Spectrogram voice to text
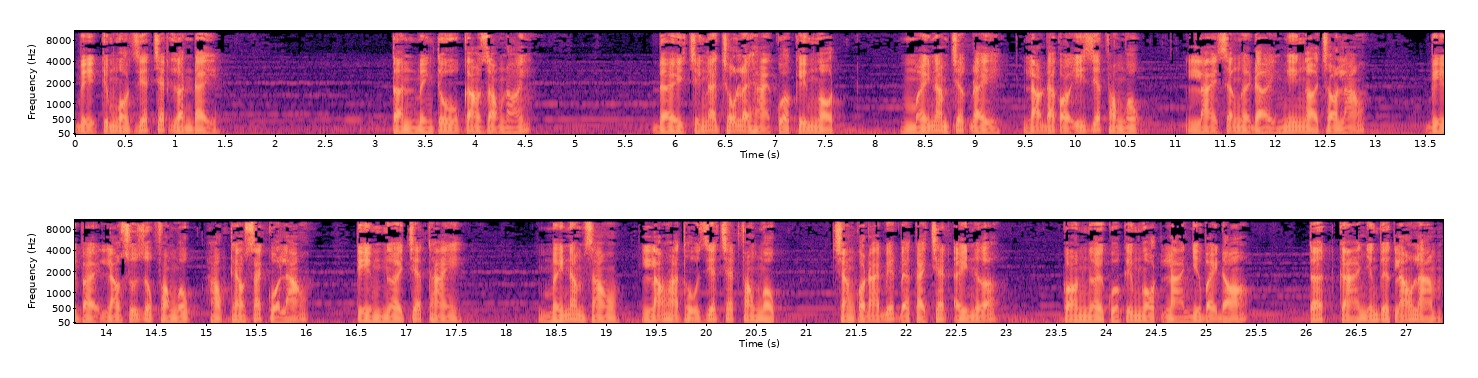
bị Kim Ngột giết chết gần đây. Tần Bình Tu cao giọng nói đây chính là chỗ lợi hại của Kim Ngột. Mấy năm trước đây, Lão đã có ý giết phòng ngục, Lại sợ người đời nghi ngờ cho Lão. Vì vậy, Lão xúi dục phòng ngục học theo sách của Lão, Tìm người chết thay. Mấy năm sau, Lão hạ thủ giết chết phòng ngục. Chẳng còn ai biết về cái chết ấy nữa. Con người của Kim Ngột là như vậy đó. Tất cả những việc Lão làm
